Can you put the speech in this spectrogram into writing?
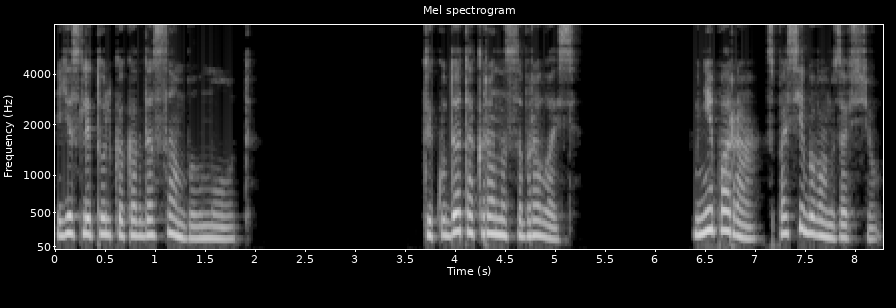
если только когда сам был молод. Ты куда так рано собралась? Мне пора, спасибо вам за все.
